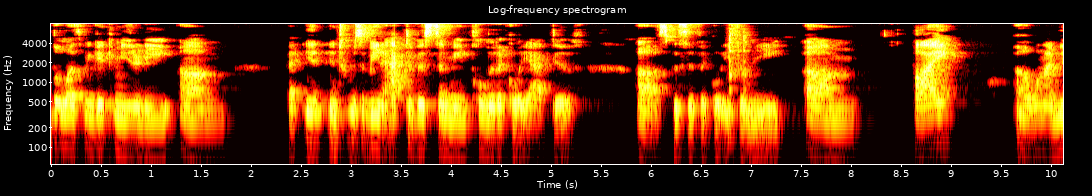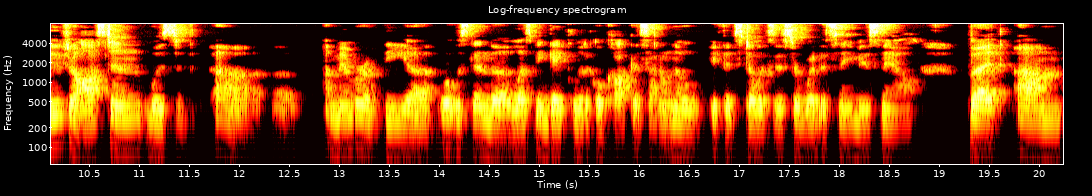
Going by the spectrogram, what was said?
the lesbian gay community um, in, in terms of being activists and being politically active, uh, specifically for me. Um, I, uh, when I moved to Austin, was uh, a member of the, uh, what was then the Lesbian Gay Political Caucus. I don't know if it still exists or what its name is now. But um,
